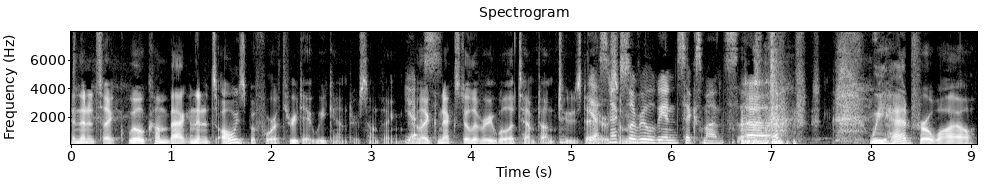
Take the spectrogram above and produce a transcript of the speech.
And then it's like, we'll come back. And then it's always before a three day weekend or something. Yes. Like next delivery we'll attempt on Tuesday yes, or next something. delivery will be in six months. Uh, We had for a while,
